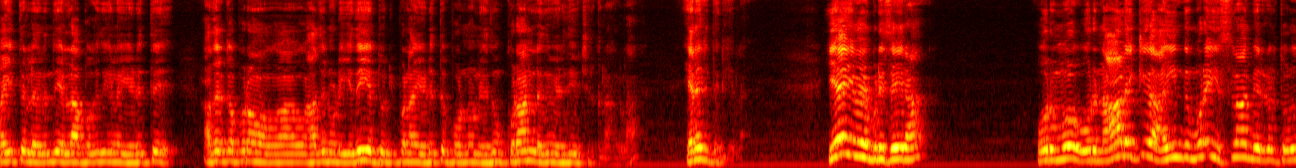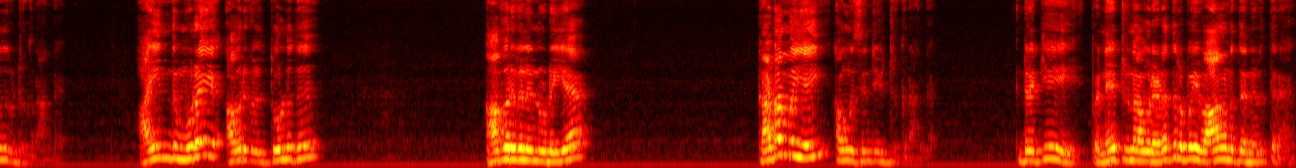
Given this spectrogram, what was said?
வயிற்றுலேருந்து எல்லா பகுதிகளையும் எடுத்து அதுக்கப்புறம் அதனுடைய இதய துடிப்பெல்லாம் எடுத்து போடணும்னு எதுவும் குரானில் எதுவும் எழுதி வச்சுருக்கிறாங்களா? எனக்கு தெரியல. ஏன் இவன் இப்படி செய்கிறான் ஒரு மு ஒரு நாளைக்கு ஐந்து முறை இஸ்லாமியர்கள் தொழுதுகிட்டு இருக்கிறான் ஐந்து முறை அவர்கள் தொழுது அவர்களினுடைய கடமையை அவங்க செஞ்சுக்கிட்டு இருக்கிறாங்க. இன்றைக்கு இப்போ நேற்று நான் ஒரு இடத்துல போய் வாகனத்தை நிறுத்துகிறேன்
